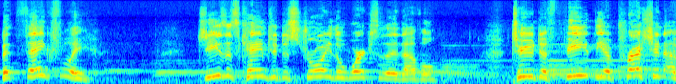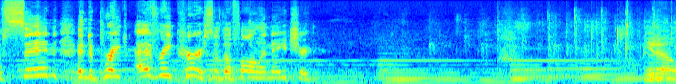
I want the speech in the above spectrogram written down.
But thankfully, Jesus came to destroy the works of the devil, to defeat the oppression of sin, and to break every curse of the fallen nature. You know,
